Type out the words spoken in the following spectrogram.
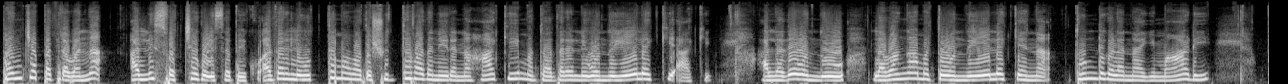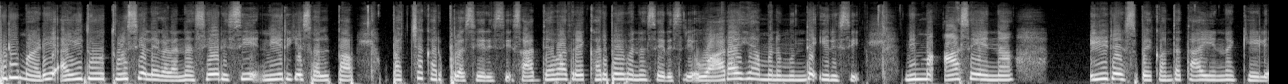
ಪಂಚಪತ್ರವನ್ನು ಅಲ್ಲಿ ಸ್ವಚ್ಛಗೊಳಿಸಬೇಕು. ಅದರಲ್ಲಿ ಉತ್ತಮವಾದ ಶುದ್ಧವಾದ ನೀರನ್ನು ಹಾಕಿ ಮತ್ತು ಅದರಲ್ಲಿ ಒಂದು ಏಲಕ್ಕಿ ಹಾಕಿ. ಅಲ್ಲದೆ ಒಂದು ಲವಂಗ ಮತ್ತು ಒಂದು ಏಲಕ್ಕಿಯನ್ನು ತುಂಡುಗಳನ್ನಾಗಿ ಮಾಡಿ ಪುಡಿ ಮಾಡಿ ಐದು ತುಳಸಿ ಎಲೆಗಳನ್ನು ಸೇರಿಸಿ, ನೀರಿಗೆ ಸ್ವಲ್ಪ ಪಚ್ಚ ಕರ್ಪೂರ ಸೇರಿಸಿ, ಸಾಧ್ಯವಾದರೆ ಕರಿಬೇವನ್ನು ಸೇರಿಸಿ ವಾರಾಹಿ ಅಮ್ಮನ ಮುಂದೆ ಇರಿಸಿ. ನಿಮ್ಮ ಆಸೆಯನ್ನ ಈಡೇರಿಸಬೇಕಂತ ತಾಯಿಯನ್ನು ಕೇಳಿ.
